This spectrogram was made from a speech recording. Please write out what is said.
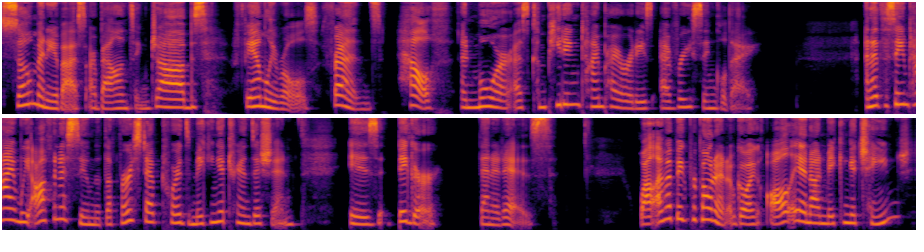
So many of us are balancing jobs, family roles, friends, health, and more as competing time priorities every single day. And at the same time, we often assume that the first step towards making a transition is bigger than it is. While I'm a big proponent of going all in on making a change,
